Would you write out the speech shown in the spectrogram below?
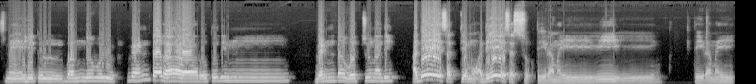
స్నేహితుల్ బంధువుల్ వెంటరారుతుదిన్. వెంట వచ్చునది అదే సత్యము అదే యశస్సు తీరమై. స్థిరమై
